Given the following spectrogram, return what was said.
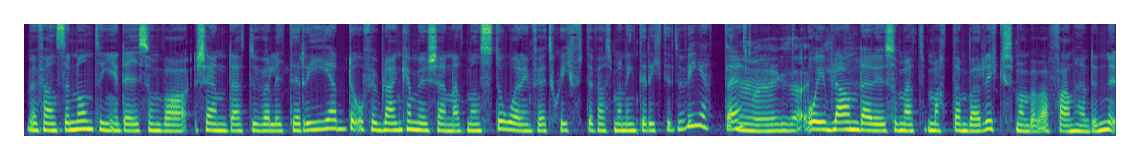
men fanns det någonting i dig som var, kände att du var lite redo? För ibland kan man ju känna att man står inför ett skifte fast man inte riktigt vet det. Mm. Och ibland är det som att mattan bara rycks. Man bara, vad fan händer nu?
